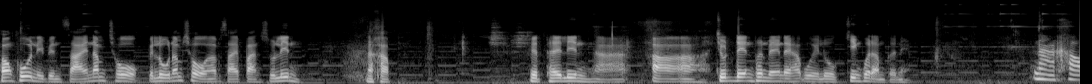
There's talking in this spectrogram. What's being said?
ทองพูนนี่เป็นสายน้ำโชค เป็นลูกน้ำโชคครับสายป่านสุรินทร์นะครับเพชรไพลินหาอ่าจุดเด่นเพิ่นเป็นยังไงครับอุ้ยลูกคิงโพดำตัวนี้หนาเขา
